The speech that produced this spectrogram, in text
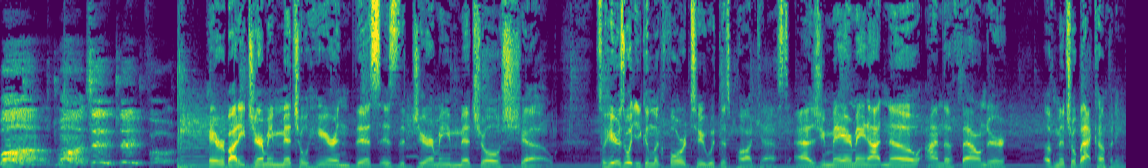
One, one, two, three, four. Hey everybody, Jeremy Mitchell here, and this is the Jeremy Mitchell Show. So here's what you can look forward to with this podcast. As you may or may not know, I'm the founder of Mitchell Bat Company.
